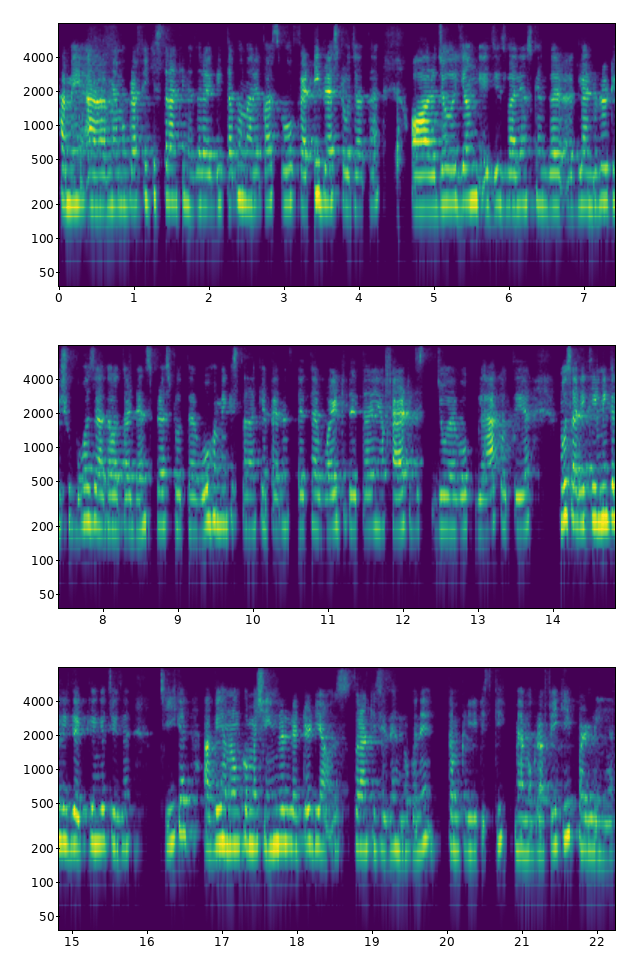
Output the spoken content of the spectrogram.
हमें मेमोग्राफी किस तरह की नज़र आएगी? तब हमारे पास वो फैटी ब्रेस्ट हो जाता है। और जो यंग एजेस वाले हैं, उसके अंदर ग्लैंडुलर टिश्यू बहुत ज़्यादा होता है डेंस ब्रेस्ट होता है, वो हमें किस तरह के अपेयरेंस देता है? वाइट देता है या फैट जो है, वो ब्लैक होती है। वो सारी क्लिनिकली देखेंगे चीज़ें। ठीक है? अभी हम लोग को मशीन रिलेटेड या उस तरह की चीज़ें हम लोगों ने कंप्लीट इसकी मेमोग्राफी की पढ़ ली है।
